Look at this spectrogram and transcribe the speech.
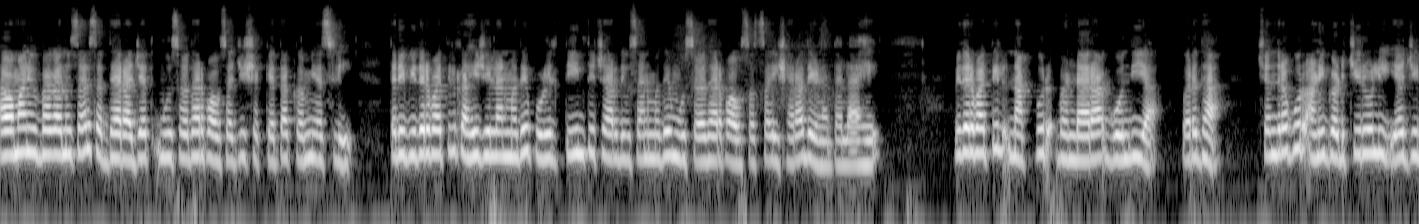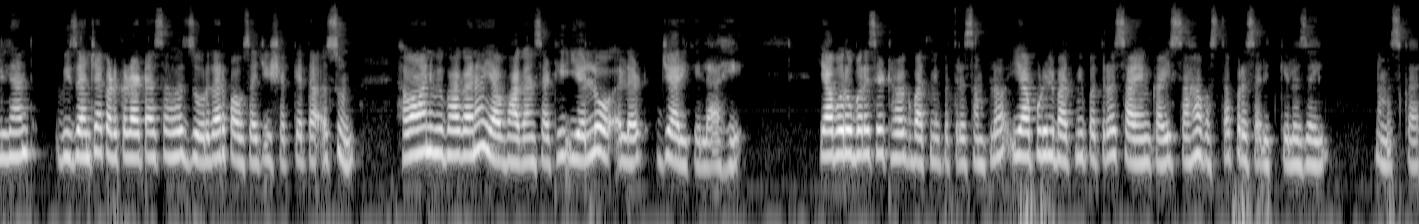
हवामान विभागानुसार सध्या राज्यात मुसळधार पावसाची शक्यता कमी असली तरी विदर्भातील काही जिल्ह्यांमध्ये पुढील तीन ते चार दिवसांमध्ये मुसळधार पावसाचा इशारा देण्यात आला आहे. विदर्भातील नागपूर भंडारा गोंदिया वर्धा चंद्रपूर आणि गडचिरोली या जिल्ह्यांत विजांच्या कडकडाटासह जोरदार पावसाची शक्यता असून हवामान विभागानं या भागांसाठी येलो अलर्ट जारी केला आहे. याबरोबरच हे ठळक बातमीपत्र संपलं. यापुढील बातमीपत्र सायंकाळी सहा वाजता प्रसारित केलं जाईल. नमस्कार.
